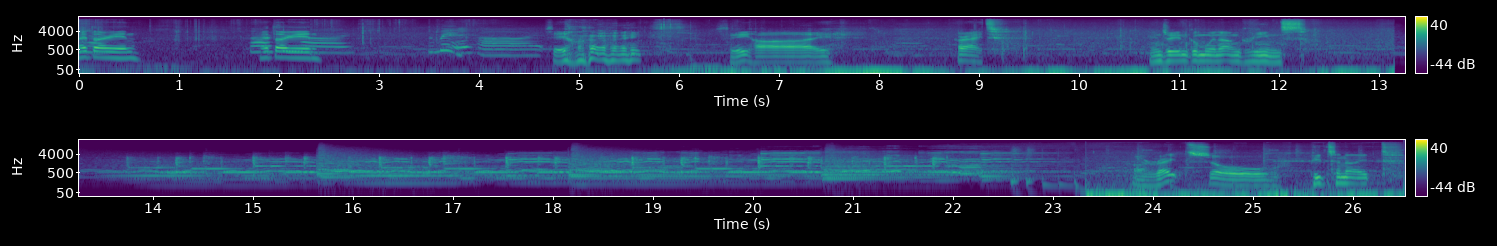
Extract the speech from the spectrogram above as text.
Hi Torin. Hi Torin. Say hi. Say hi. Say hi. Alright. Enjoyin ko muna ang greens. Alright, so pizza night.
